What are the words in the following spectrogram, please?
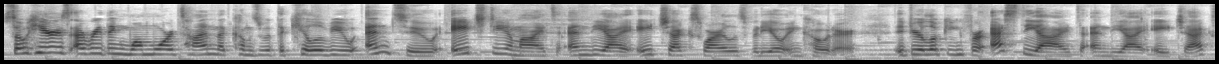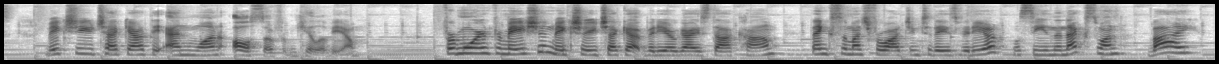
So here's everything one more time that comes with the KiloView N2 HDMI to NDI HX wireless video encoder. If you're looking for SDI to NDI HX, make sure you check out the N1 also from KiloView. For more information, make sure you check out videoguys.com. Thanks so much for watching today's video. We'll see you in the next one. Bye!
